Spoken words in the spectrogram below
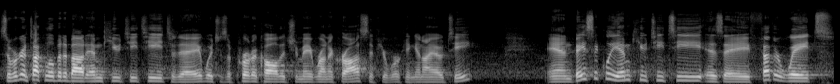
so, we're going to talk a little bit about MQTT today, which is a protocol that you may run across if you're working in IoT. And basically, MQTT is a featherweight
